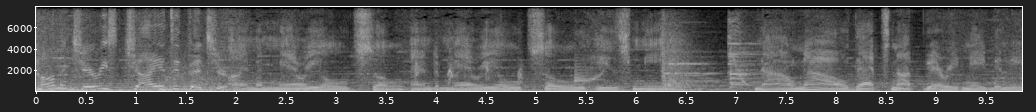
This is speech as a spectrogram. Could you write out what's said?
Tom and Jerry's giant adventure. I'm a merry old soul, and a merry old soul is me. Now, now, that's not very neighborly.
